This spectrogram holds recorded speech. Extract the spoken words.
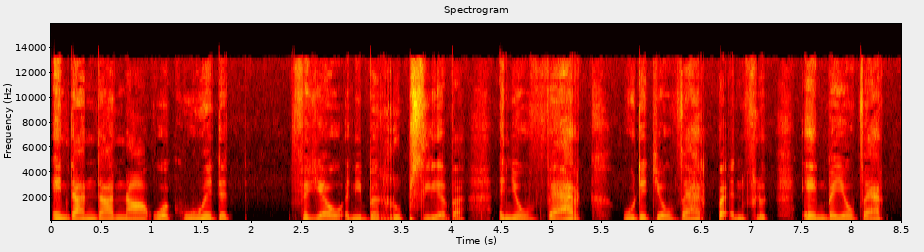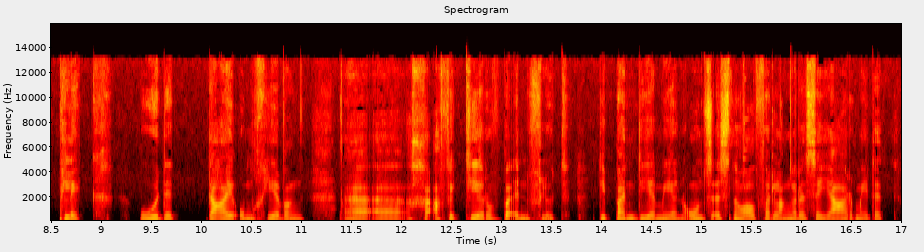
En dan daarna ook hoe dit vir jou in die beroepslewe, in jou werk, hoe dit jou werk beïnvloed en by jou werkplek, hoe dit daai omgewing uh uh geaffekteer of beïnvloed die pandemie en ons is nou al vir langer as 'n jaar met dit.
